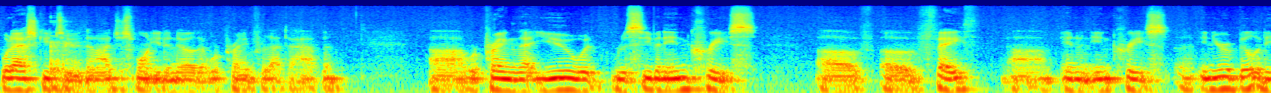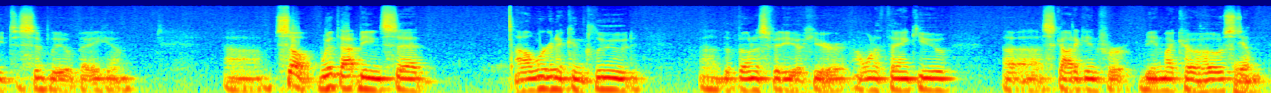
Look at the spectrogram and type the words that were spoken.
would ask you to, then I just want you to know that we're praying for that to happen. Uh, we're praying that you would receive an increase of, of faith um, and an increase uh, in your ability to simply obey Him. Um, so, with that being said, uh, we're going to conclude uh, the bonus video here. I want to thank you, uh, Scott, again for being my co-host Yep. and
